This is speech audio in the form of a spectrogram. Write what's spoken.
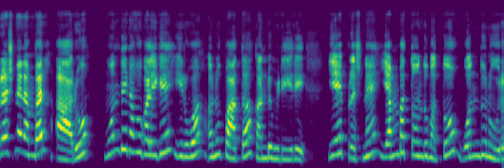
ಪ್ರಶ್ನೆ ನಂಬರ್ ಆರು. ಮುಂದಿನವುಗಳಿಗೆ ಇರುವ ಅನುಪಾತ ಕಂಡುಹಿಡಿಯಿರಿ. ಎ ಪ್ರಶ್ನೆ ಎಂಬತ್ತೊಂದು ಮತ್ತು ಒಂದು ನೂರ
